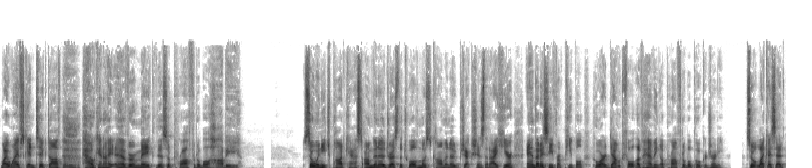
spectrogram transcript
My wife's getting ticked off. How can I ever make this a profitable hobby? So, in each podcast, I'm going to address the 12 most common objections that I hear and that I see from people who are doubtful of having a profitable poker journey. So, like I said,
